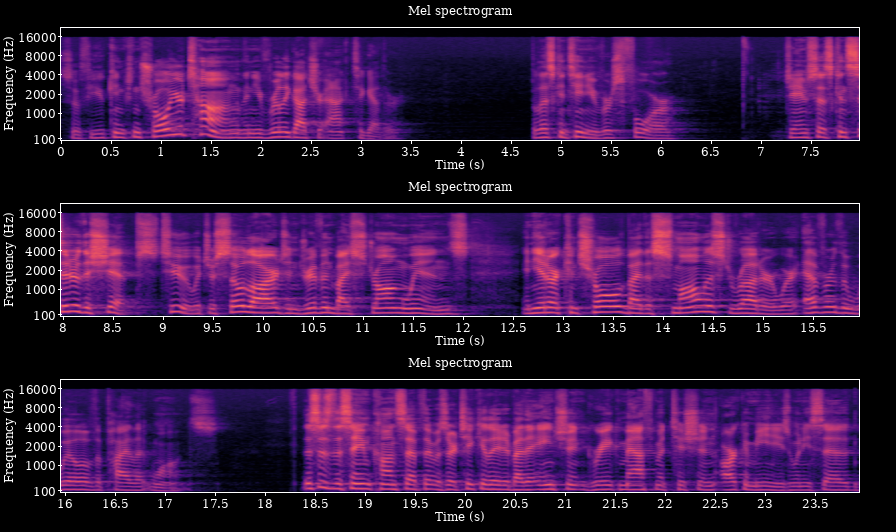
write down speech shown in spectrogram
So if you can control your tongue, then you've really got your act together. But let's continue. Verse 4. James says, Consider the ships, too, which are so large and driven by strong winds, and yet are controlled by the smallest rudder wherever the will of the pilot wants. This is the same concept that was articulated by the ancient Greek mathematician Archimedes when he said,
